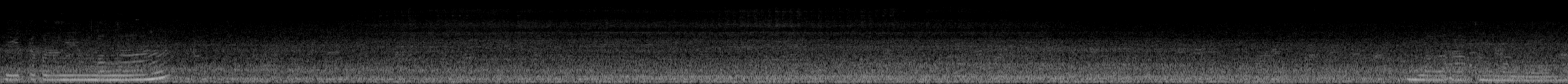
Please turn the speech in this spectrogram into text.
Kita ko lang yung mga mga aking mga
